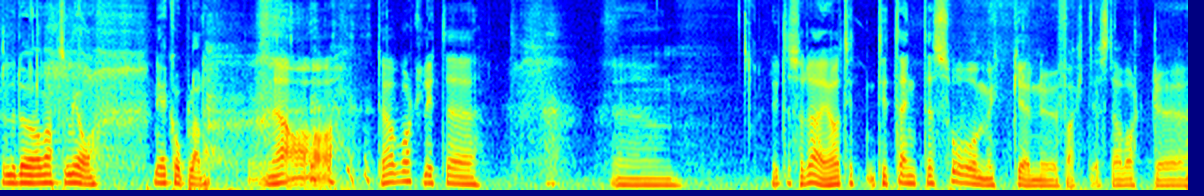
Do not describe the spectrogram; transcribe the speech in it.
Eller du har varit som jag, nedkopplad? Ja, det har varit lite... ehm, lite sådär. Jag har titt- tittat inte så mycket nu faktiskt. Det har varit... Uh,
